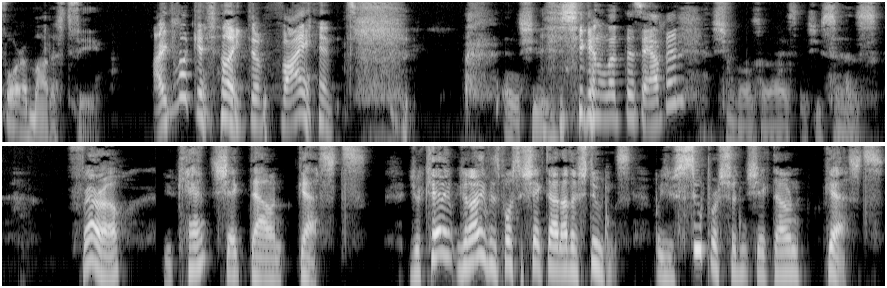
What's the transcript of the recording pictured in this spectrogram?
for a modest fee. I look at like defiant. And she, Is she gonna let this happen? she rolls her eyes and she says, Pharaoh, you can't shake down guests. You're, can't, you're not even supposed to shake down other students, but you super shouldn't shake down guests.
